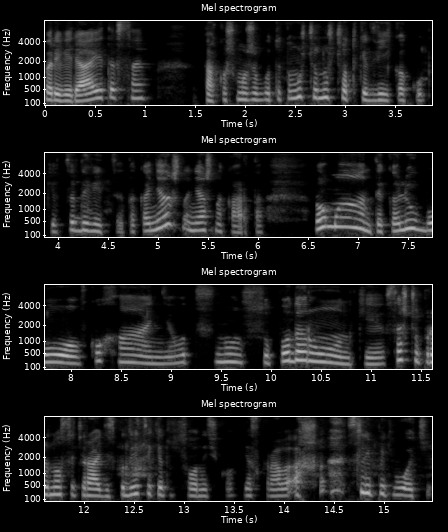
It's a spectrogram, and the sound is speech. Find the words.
перевіряєте все. Також може бути, тому що ну що таке двійка кубків? Це дивіться, така няшна, няшна карта. Романтика, любов, кохання, от, ну, подарунки, все, що приносить радість. Подивіться, яке тут сонечко яскраве, аж сліпить в очі.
